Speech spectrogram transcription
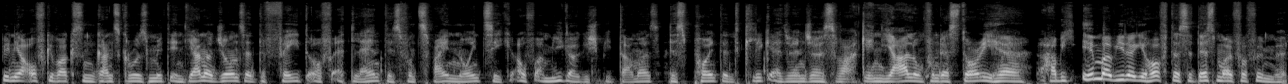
bin ja aufgewachsen ganz groß mit Indiana Jones and the Fate of Atlantis von 92 auf Amiga gespielt damals. Das Point-and-Click-Adventure, war genial und von der Story her habe ich immer wieder gehofft, dass sie das mal verfilmen wird.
